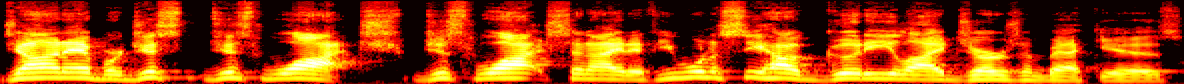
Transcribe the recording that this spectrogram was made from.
John Edward, just just watch, just watch tonight. If you want to see how good Eli Jerzembeck is,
